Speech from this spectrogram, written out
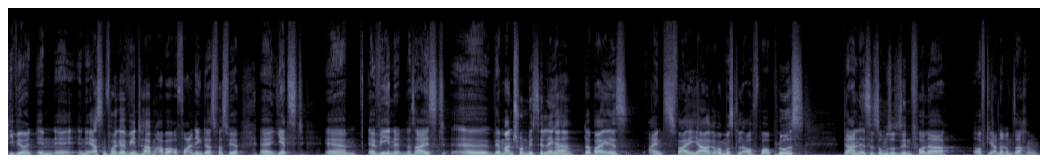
die wir in, äh, in der ersten Folge erwähnt haben, aber auch vor allen Dingen das, was wir äh, jetzt ähm, erwähnen. Das heißt, äh, wenn man schon ein bisschen länger dabei ist, ein, zwei Jahre beim Muskelaufbau plus, dann ist es umso sinnvoller, auf die anderen Sachen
